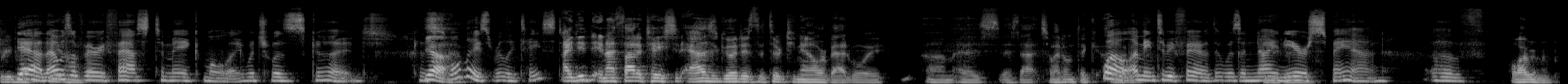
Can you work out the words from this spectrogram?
Even, yeah, that was know. a very fast to make mole, which was good. Yeah, mole is really tasty. I did, and I thought it tasted as good as the 13 hour bad boy. Um, as as that, so I don't think. Well, I, I mean, to be fair, there was a nine year span of Oh, I remember.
